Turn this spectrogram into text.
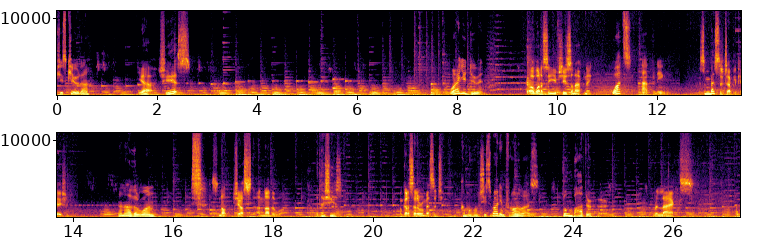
She's cute, huh? Yeah, she is. What are you doing? Oh, I want to see if she's on happening. What's happening? It's a message application. Another one? It's, it's not just another one. But there she is. I'm gonna send her a message. Come on, she's right in front of us. Don't bother her. Relax.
